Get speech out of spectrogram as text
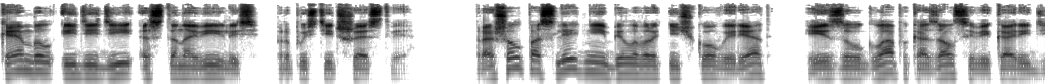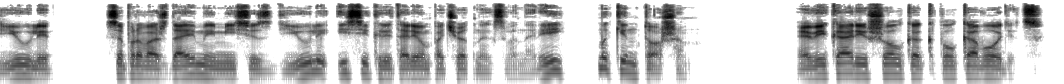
Кэмпбелл и Диди остановились пропустить шествие. Прошел последний беловоротничковый ряд, и из-за угла показался викарий Дьюли, сопровождаемый миссис Дьюли и секретарем почетных звонарей Макинтошем. Викарий шел как полководец.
